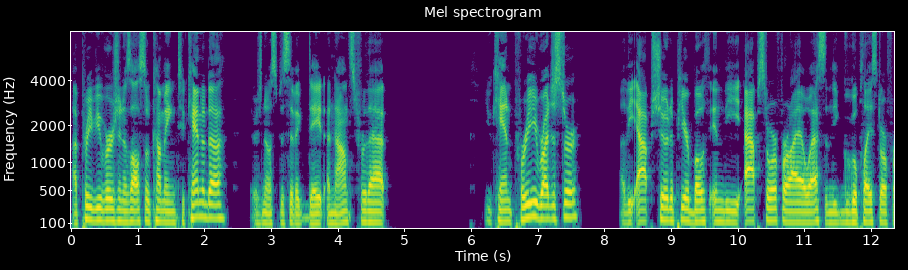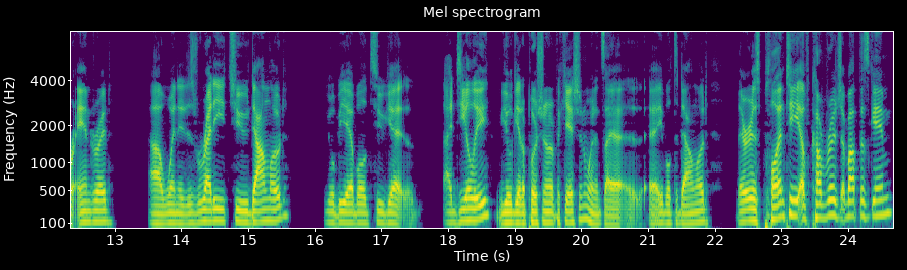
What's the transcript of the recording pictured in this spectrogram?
A preview version is also coming to Canada. There's no specific date announced for that. You can pre register. Uh, the app should appear both in the App Store for iOS and the Google Play Store for Android. Uh, when it is ready to download, you'll be able to get, ideally, you'll get a push notification when it's uh, able to download. There is plenty of coverage about this game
